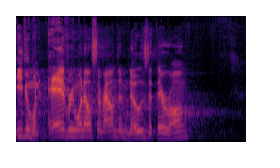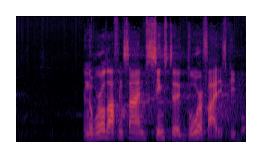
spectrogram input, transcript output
even when everyone else around them knows that they're wrong. And the world oftentimes seems to glorify these people.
